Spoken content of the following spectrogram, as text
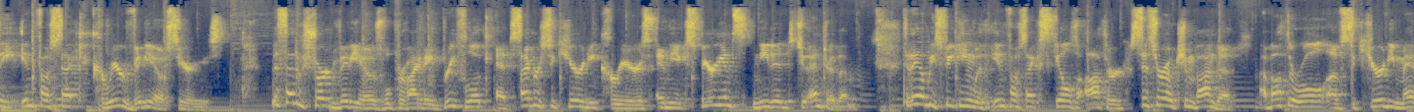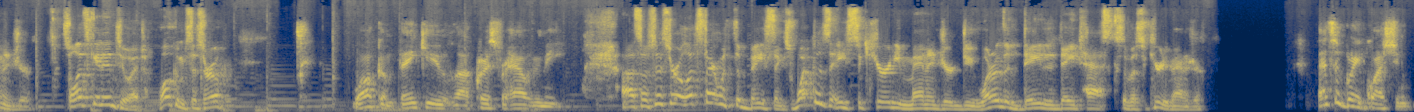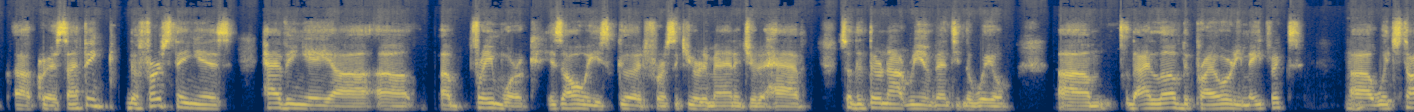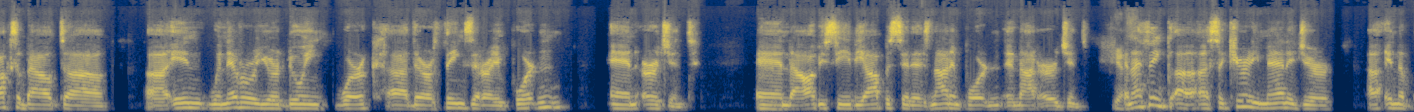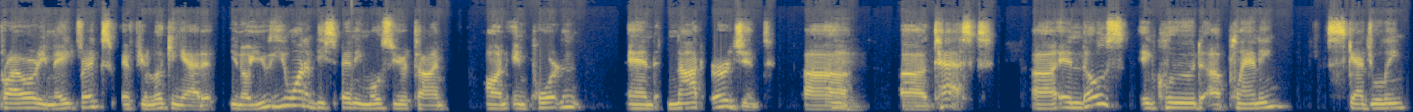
the InfoSec Career Video Series. This set of short videos will provide a brief look at cybersecurity careers and the experience needed to enter them. Today, I'll be speaking with InfoSec Skills author Cicero Chimbanda about the role of security manager. So let's get into it. Welcome, Cicero. Welcome. Thank you, uh, Chris, for having me. Uh, so, Cicero, let's start with the basics. What does a security manager do? What are the day to day tasks of a security manager? That's a great question, uh, Chris. I think the first thing is having a, uh, uh, a framework is always good for a security manager to have so that they're not reinventing the wheel. Um, I love the priority matrix, uh, mm-hmm. which talks about uh, uh, in whenever you're doing work, there are things that are important and urgent. Mm-hmm. And obviously, the opposite is not important and not urgent. Yes. And I think a security manager uh, in the priority matrix, if you're looking at it, you know, you, you want to be spending most of your time on important and not urgent uh, mm. uh, tasks. Uh, and those include uh, planning, scheduling,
